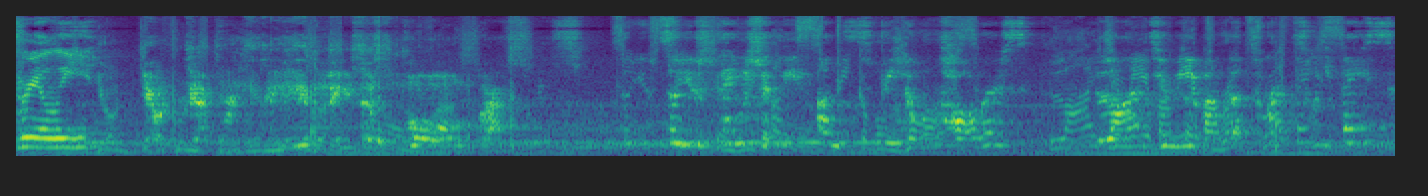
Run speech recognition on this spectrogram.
Really. So you So you sanction these unspeakable horrors? Lie to me about the threats we face?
